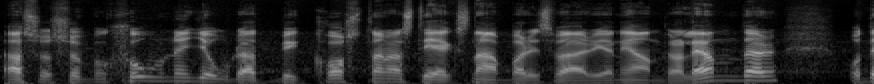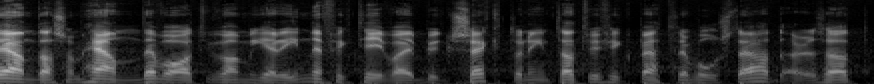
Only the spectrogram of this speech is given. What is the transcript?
Alltså subventionen gjorde att byggkostnaderna steg snabbare i Sverige än i andra länder och det enda som hände var att vi var mer ineffektiva i byggsektorn, inte att vi fick bättre bostäder. Så att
